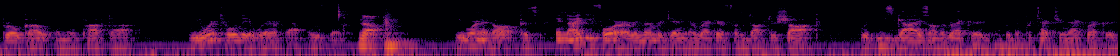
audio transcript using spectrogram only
broke out and they popped off, we weren't totally aware of that movement. No, We weren't at all. Because in '94, I remember getting a record from Dr. Shock with these guys on the record, with the Protect Your Neck record,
